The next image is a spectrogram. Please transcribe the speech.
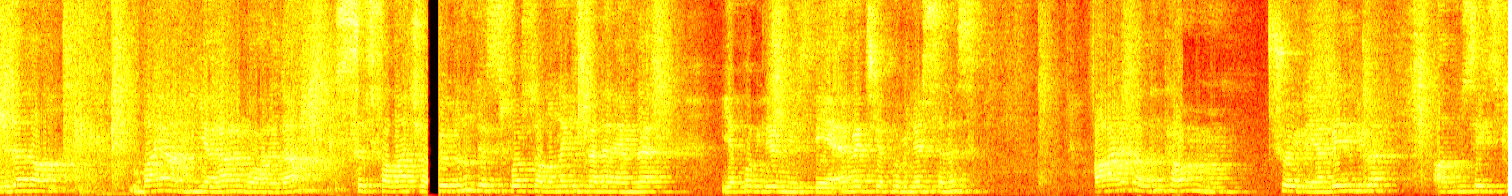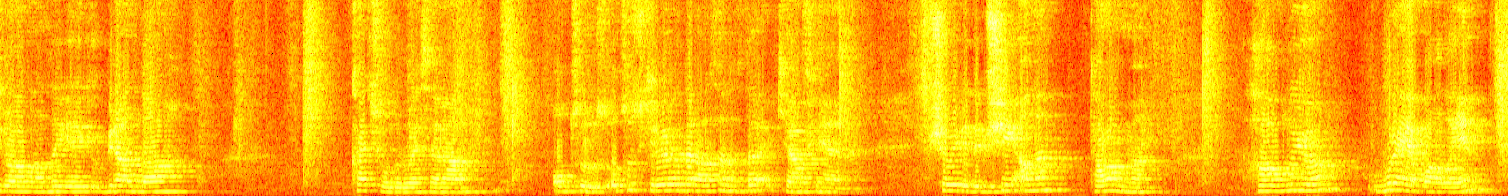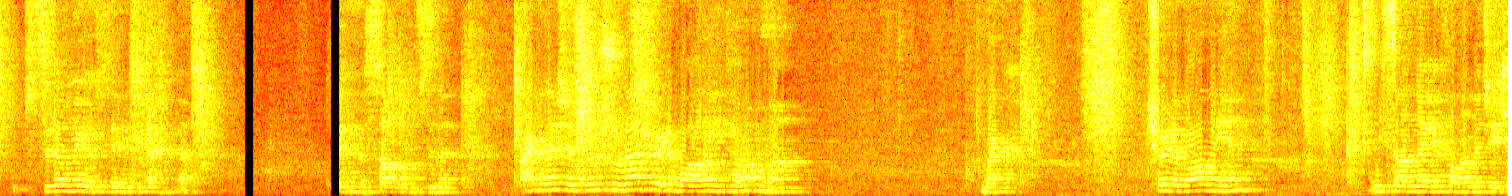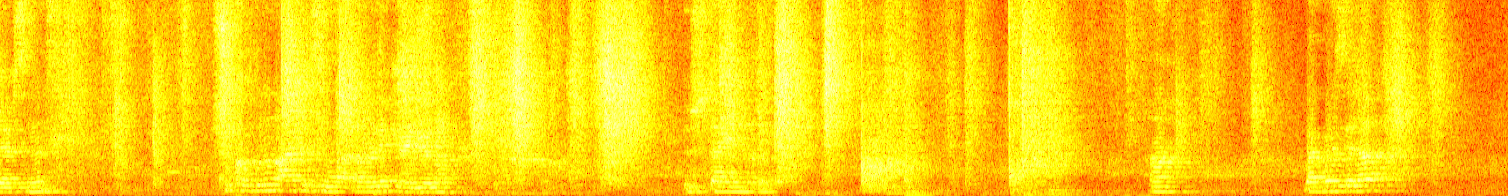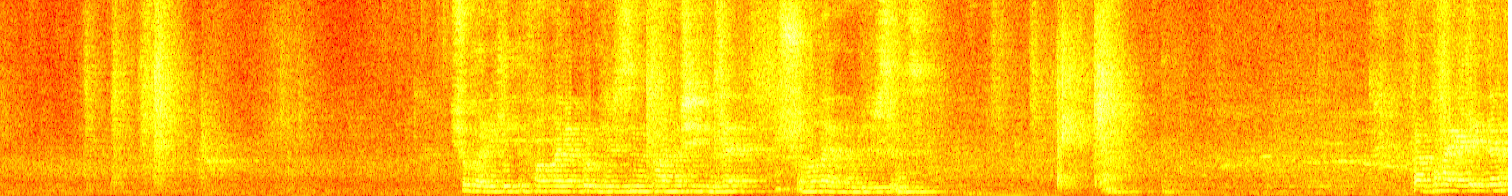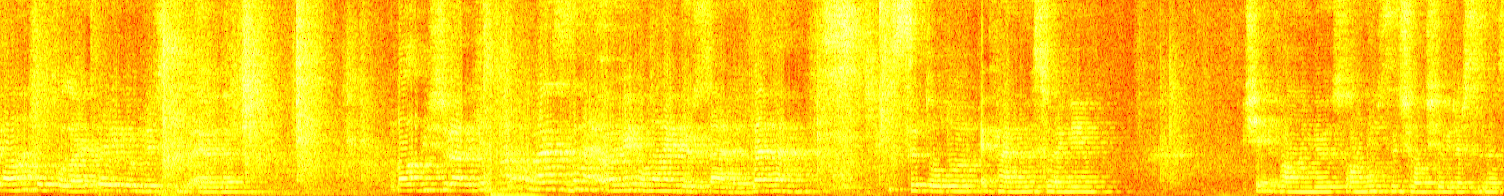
dişinize falan bayağı bir yarar bu arada. Sırt falan çalıyordunuz ya spor salonuna gitmeden evde yapabilir miyiz diye. Evet yapabilirsiniz. Ağırlık alın tamam mı? Şöyle ya benim gibi 68 kilo olmanıza gerek yok. Biraz daha kaç olur mesela? 30. 30 kiloya kadar alsanız da kafi yani. Şöyle de bir şey alın tamam mı? Havluyu buraya bağlayın. Size onu göstereyim bir dakika. Elini sağlayayım size. Arkadaşlar şunu şuradan şöyle bağlayın tamam mı? Bak. Şöyle bağlayın. Bir sandalye falan da çekersiniz. Şu kapının arkasından örnek veriyorum. Üstten indirin. Ha. Bak mesela şu hareketi falan yapabilirsiniz. Aynı şekilde şunu da yapabilirsiniz. Bak bu hareketleri falan çok kolaylıkla yapabilirsiniz evde. Daha bir sürü hareket var ama ben size hani örnek olarak gösterdim. Zaten sırt olur, efendime söyleyeyim. Şey falan, göğüs falan hepsini çalışabilirsiniz.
